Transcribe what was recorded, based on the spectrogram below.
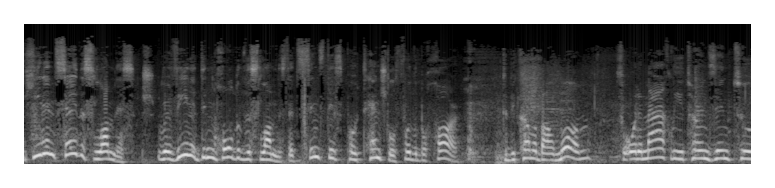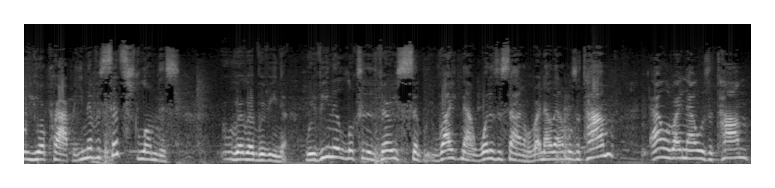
He didn't say the slumness. Ravina didn't hold of the slumness, that since there's potential for the Bukhar to become a Balmum, so automatically it turns into your property. He never said slumness, Ra- Ra- Ravina. Ravina looks at it very simply. Right now, what is this animal? Right now, the animal is a Tam. The animal right now is a Tam.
